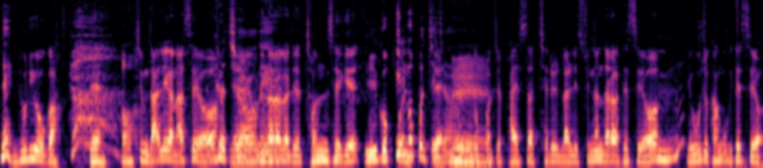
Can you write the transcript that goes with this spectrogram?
네. 누리호가 예, 어. 지금 난리가 났어요. 그렇죠. 예, 우리나라가 네. 이제 전 세계 일곱 번째 일곱 번째죠. 네. 일곱 번째 발사체를 날릴 수 있는 나라가 됐어요. 음. 예, 우주 강국이 됐어요.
